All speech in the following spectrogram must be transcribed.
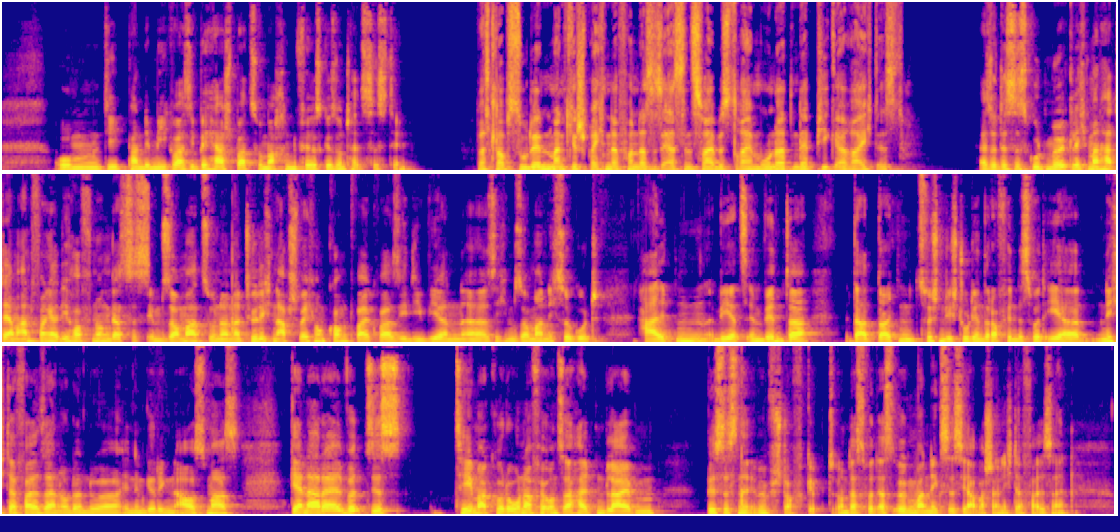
um die Pandemie quasi beherrschbar zu machen für das Gesundheitssystem. Was glaubst du denn? Manche sprechen davon, dass es erst in zwei bis drei Monaten der Peak erreicht ist. Also das ist gut möglich. Man hatte am Anfang ja die Hoffnung, dass es im Sommer zu einer natürlichen Abschwächung kommt, weil quasi die Viren äh, sich im Sommer nicht so gut halten wie jetzt im Winter. Da deuten zwischen die Studien darauf hin, das wird eher nicht der Fall sein oder nur in einem geringen Ausmaß. Generell wird das Thema Corona für uns erhalten bleiben, bis es einen Impfstoff gibt. Und das wird erst irgendwann nächstes Jahr wahrscheinlich der Fall sein.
